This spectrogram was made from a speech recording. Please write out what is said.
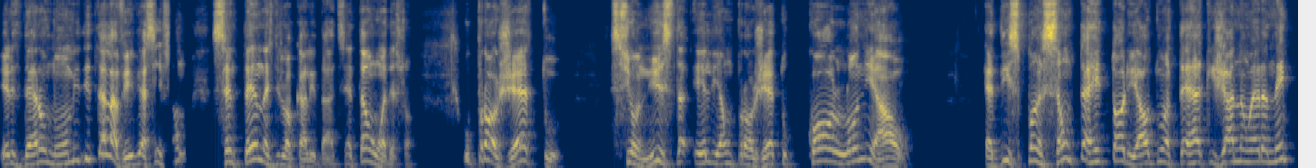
Eles deram o nome de Tel Aviv, e assim são centenas de localidades. Então, Anderson, o projeto sionista, ele é um projeto colonial, é de expansão territorial de uma terra que já não era nem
